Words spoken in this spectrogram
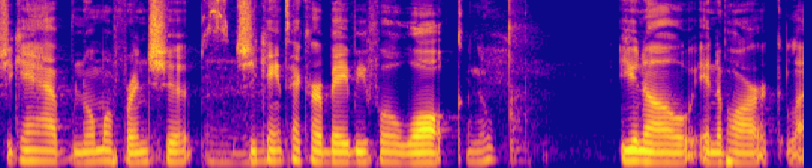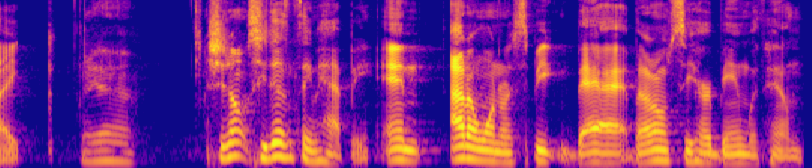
she can't have normal friendships. She mm-hmm. can't take her baby for a walk, Nope. you know, in the park. Like, Yeah. she don't. She doesn't seem happy, and I don't want to speak bad, but I don't see her being with him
